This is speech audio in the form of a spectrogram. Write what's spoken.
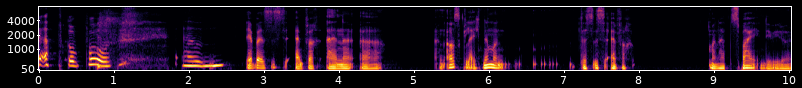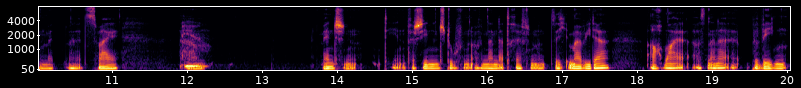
Apropos. Ähm. Ja, aber es ist einfach eine, äh, ein Ausgleich. Ne? Man, das ist einfach, man hat zwei Individuen mit, man hat zwei ähm, ja. Menschen, die in verschiedenen Stufen aufeinandertreffen und sich immer wieder auch mal auseinander bewegen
